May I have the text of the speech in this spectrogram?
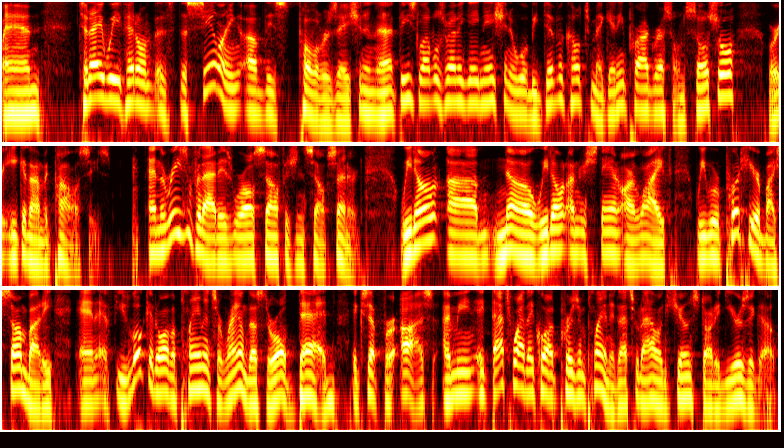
And today we've hit on this, the ceiling of this polarization, and at these levels, Renegade Nation, it will be difficult to make any progress on social or economic policies. And the reason for that is we're all selfish and self centered. We don't um, know, we don't understand our life. We were put here by somebody, and if you look at all the planets around us, they're all dead except for us. I mean, it, that's why they call it Prison Planet. That's what Alex Jones started years ago.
